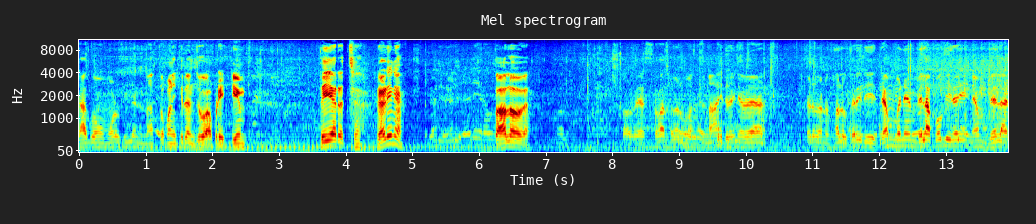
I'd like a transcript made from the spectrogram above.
જાગવામાં મોડું થઈ જાય ને નાસ્તો પાણી કરીને જો આપણી ટીમ તૈયાર જ છે. રેડી ને? તો હાલો હવે. હવે સવાર સવાર મસ્ત નાહી ધોઈને હવે ચડવાનું ચાલુ કરી દઈએ. જેમ બને એમ વહેલા પોગી રહી ને એમ વહેલા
